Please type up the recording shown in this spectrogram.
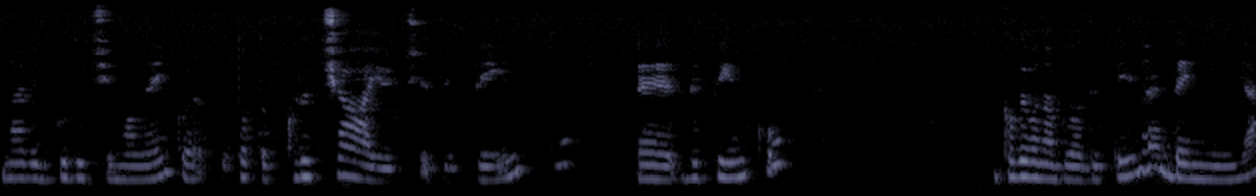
навіть будучи маленькою, тобто включаючи дитинство, дитинку, коли вона була de niña,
